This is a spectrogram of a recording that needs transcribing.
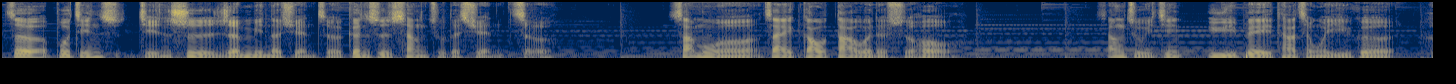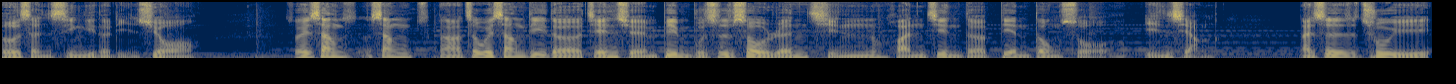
这不仅是仅是人民的选择，更是上主的选择。沙姆尔在高大卫的时候，上主已经预备他成为一个合神心意的领袖哦。所以上上啊，这位上帝的拣选，并不是受人情环境的变动所影响，乃是出于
